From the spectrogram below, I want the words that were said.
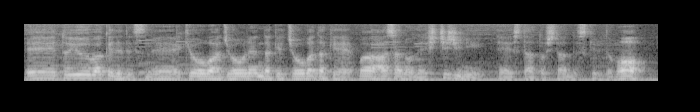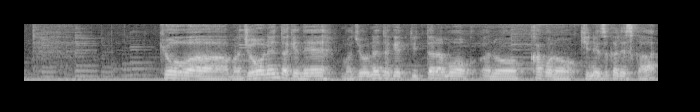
えー、というわけでですね、今日は常連岳、長ヶ岳、まあ、朝のね、7時に、えー、スタートしたんですけれども、今日は、まあ、常年岳ね、まあ、常年岳って言ったらもうあの過去の杵塚ですか？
